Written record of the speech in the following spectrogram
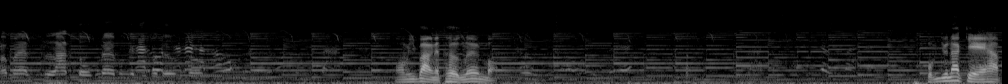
ประมาณลาดตกได้มันก็จะประเดิมเนาะอ๋อมีบางเนี่ยเทิงเลยแม่นบ่ผมอยู่หน้าแก่ครับ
